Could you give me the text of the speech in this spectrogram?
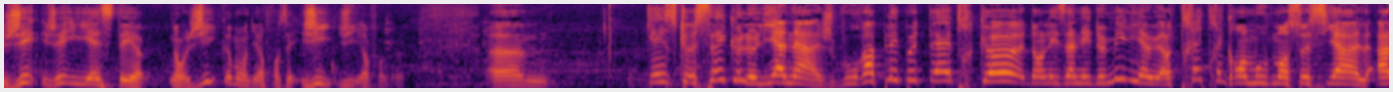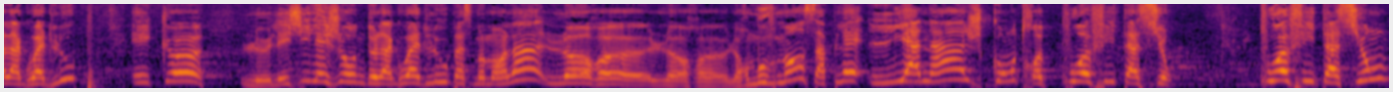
G-I-S-T-E. Non, J, comment on dit en français? J, J en français. Euh, Qu'est-ce que c'est que le lianage? Vous vous rappelez peut-être que dans les années 2000, il y a eu un très très grand mouvement social à la Guadeloupe et que les gilets jaunes de la Guadeloupe à ce moment-là, leur, euh, euh, mouvement s'appelait lianage contre profitation. Profitation,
